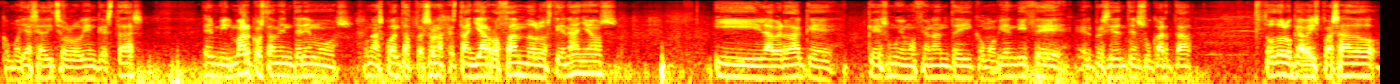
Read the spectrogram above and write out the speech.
como ya se ha dicho lo bien que estás, en Mil Marcos también tenemos unas cuantas personas que están ya rozando los 100 años y la verdad que, que es muy emocionante y como bien dice el presidente en su carta, todo lo que habéis pasado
